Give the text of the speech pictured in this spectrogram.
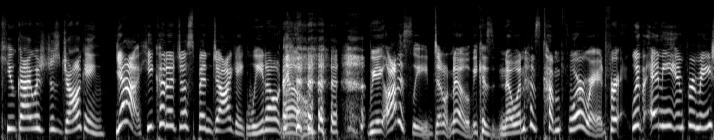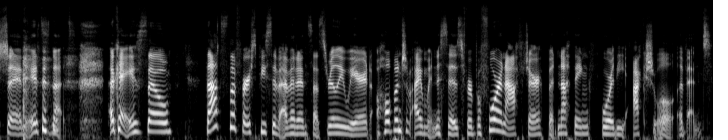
cute guy was just jogging. Yeah, he could have just been jogging. We don't know. we honestly don't know because no one has come forward for with any information. It's nuts. okay, so that's the first piece of evidence that's really weird. A whole bunch of eyewitnesses for before and after, but nothing for the actual event.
